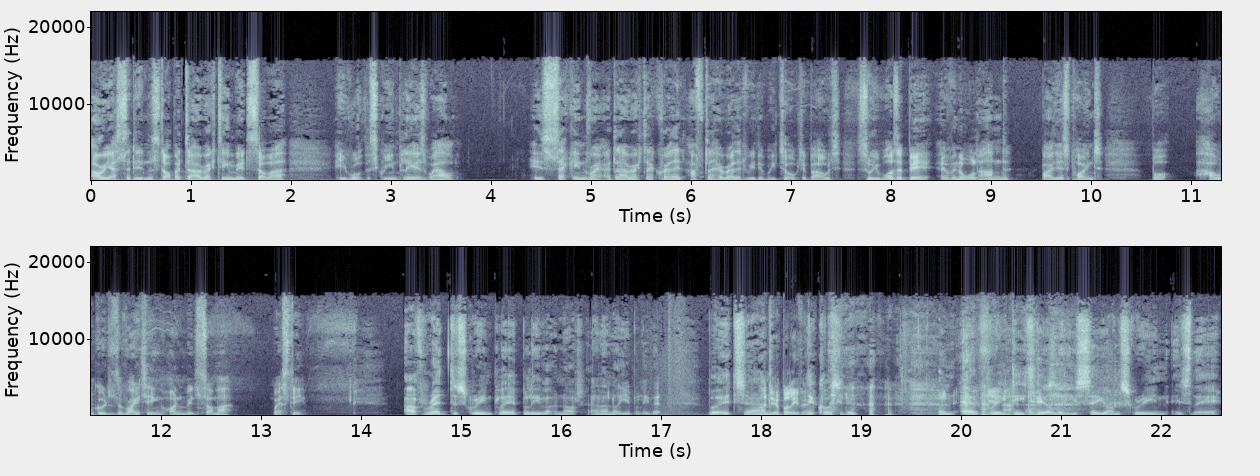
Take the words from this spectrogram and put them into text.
Oh, Ari Aster didn't stop at directing Midsummer. He wrote the screenplay as well. His second writer-director credit after Hereditary that we talked about, so he was a bit of an old hand by this point. But how good is the writing on Midsummer, Westy? I've read the screenplay, believe it or not, and I know you believe it, but it's. Um, I do believe it. Of course you do. and every detail that you see on screen is there,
